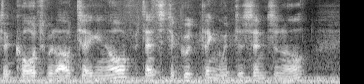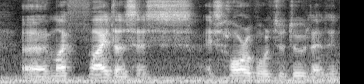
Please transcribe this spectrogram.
The codes without taking off. That's the good thing with the Sentinel. Uh, my fighters is, is horrible to do that in.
